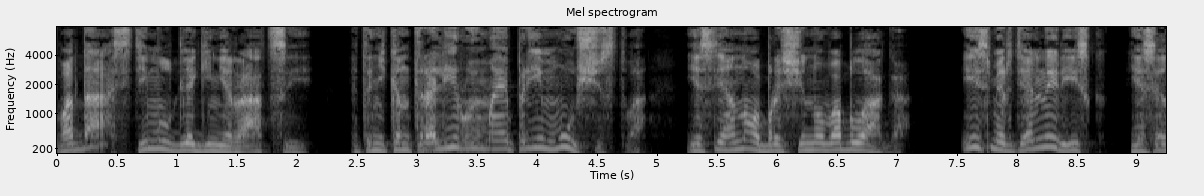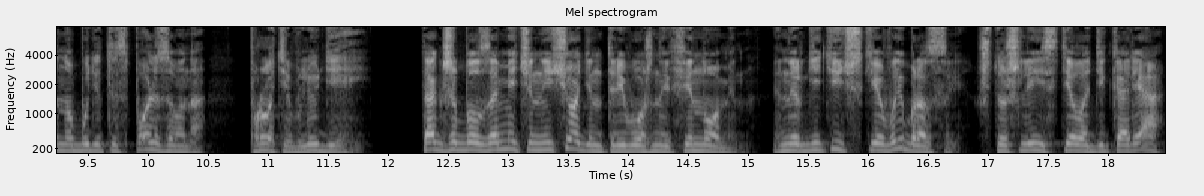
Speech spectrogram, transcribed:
Вода – стимул для генерации. Это неконтролируемое преимущество, если оно обращено во благо. И смертельный риск, если оно будет использовано против людей. Также был замечен еще один тревожный феномен. Энергетические выбросы, что шли из тела дикаря,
